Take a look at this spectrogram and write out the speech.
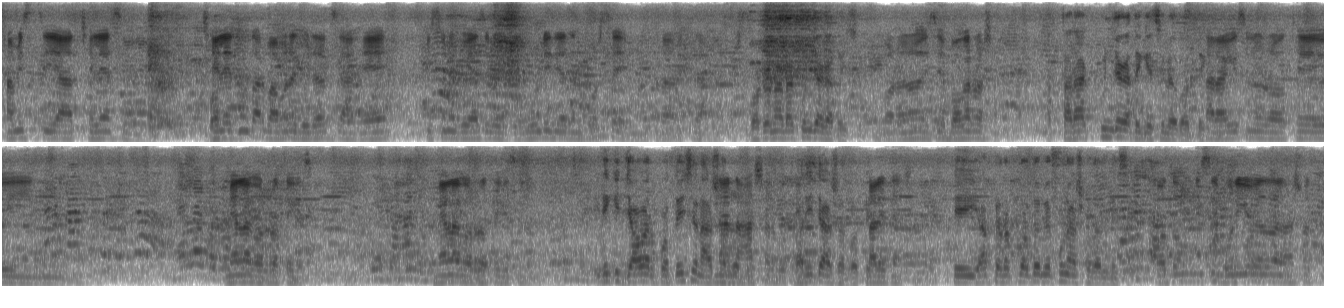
স্বামী স্ত্রী আর ছেলে আসছিল ছেলে তো তার বাবারে দুইটা রাখছে আর হ্যাঁ পিছনে বই আছিল যে উল্টে দিয়ে দেন পড়ছে মাথাটা ভিতরে আঘাত করছে। ঘটনাটা কোন জায়গাতে হয়েছিল? ঘটনা হয়েছে বগার বাসা। আর তারা কোন জায়গাতে গেছিল দেখতে? তারা গেছিল রথে ওই মেলাঘর রথে গেছে। মেলাঘর রথে গেছিল। এটা কি যাওয়ার পথে হয়েছে না আসার না, না, আসার পথে। বাড়িতে আসার পথে? আসে এই আপনারা প্রথমে কোন হাসপাতাল নিয়েছে প্রথম নিচে বরিবাজার হাসপাতাল।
